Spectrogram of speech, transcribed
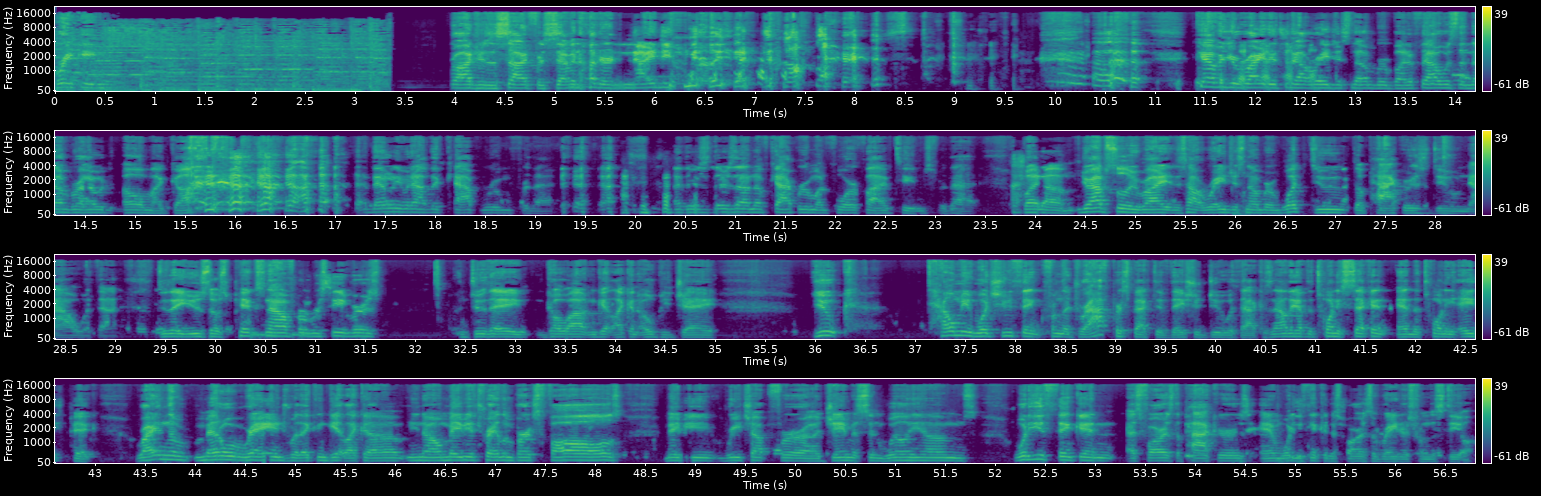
Breaking. Rodgers aside for seven hundred ninety million dollars. uh, Kevin, you're right. It's an outrageous number, but if that was the number, I would. Oh my god, they don't even have the cap room for that. there's there's not enough cap room on four or five teams for that. But um, you're absolutely right. It's an outrageous number. What do the Packers do now with that? Do they use those picks now for receivers? Do they go out and get like an OBJ? You tell me what you think from the draft perspective they should do with that because now they have the 22nd and the 28th pick right in the middle range where they can get like a you know maybe a Treylon Burks falls, maybe reach up for uh, Jameson Williams What are you thinking as far as the Packers, and what are you thinking as far as the Raiders from this deal?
